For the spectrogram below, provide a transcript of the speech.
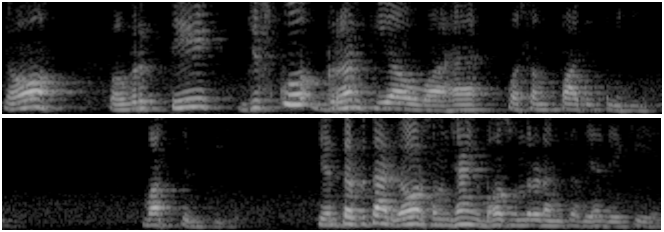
क्यों? वह वृत्ति जिसको ग्रहण किया हुआ है, वह संपादित नहीं है। वास्तविक ये और समझाएँगे, बहुत सुंदर ढंग से यह देखिए।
